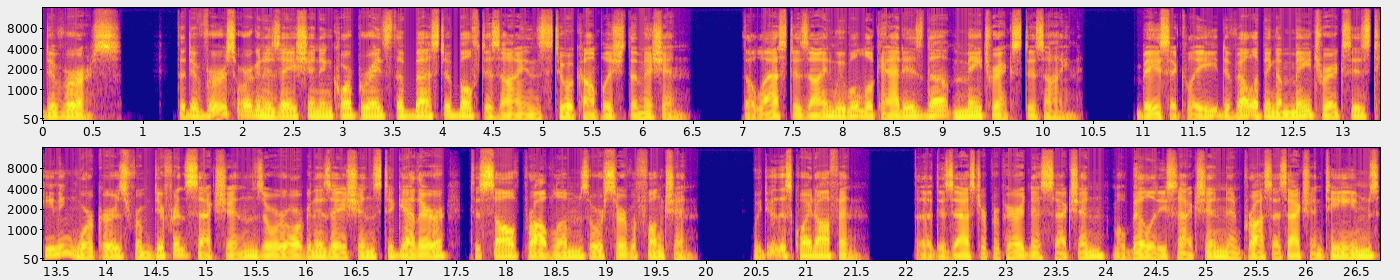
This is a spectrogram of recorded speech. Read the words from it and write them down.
diverse. The diverse organization incorporates the best of both designs to accomplish the mission. The last design we will look at is the matrix design. Basically, developing a matrix is teaming workers from different sections or organizations together to solve problems or serve a function. We do this quite often. The disaster preparedness section, mobility section, and process action teams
